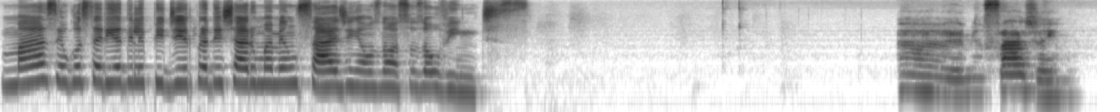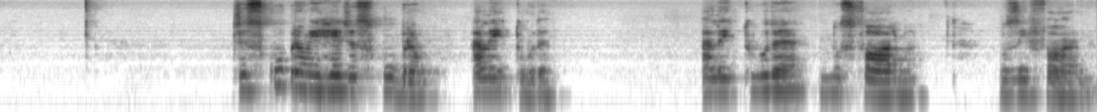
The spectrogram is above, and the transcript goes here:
Mas eu gostaria de lhe pedir para deixar uma mensagem aos nossos ouvintes. Ah, a mensagem. Descubram e redescubram a leitura a leitura nos forma, nos informa,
